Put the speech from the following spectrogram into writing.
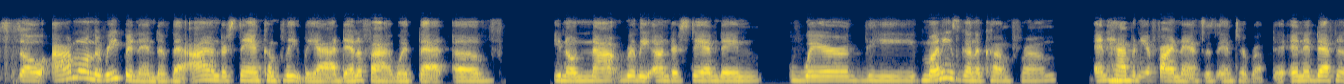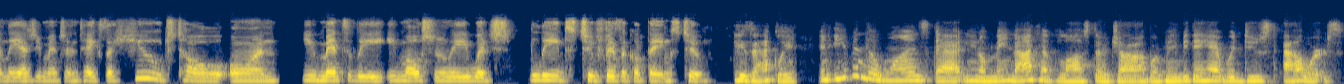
so I'm on the reaping end of that. I understand completely. I identify with that of, you know, not really understanding where the money's going to come from and mm-hmm. having your finances interrupted. And it definitely, as you mentioned, takes a huge toll on you mentally, emotionally, which leads to physical things too. Exactly. And even the ones that, you know, may not have lost their job or maybe they had reduced hours,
